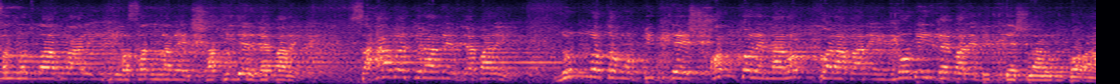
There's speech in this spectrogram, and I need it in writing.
সাল্লাল্লাহু আলাইহি ওয়াসাল্লামের সাথীদের ব্যাপারে, সাহাবা কিরামের ব্যাপারে, ন্যূনতম বিদ্বেষ অন্তরে লালন করা মানে নবীর ব্যাপারে বিদ্বেষ লালন করা।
